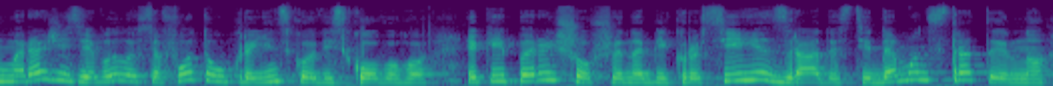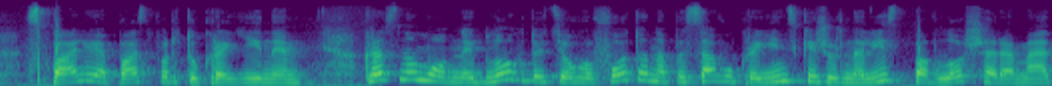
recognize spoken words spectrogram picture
мережі з'явилося фото українського військового, який, перейшовши на бік Росії, з радості демонстративно спалює паспорт України. Красномовний блог до цього фото написав український журналіст Павло Шеремет.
